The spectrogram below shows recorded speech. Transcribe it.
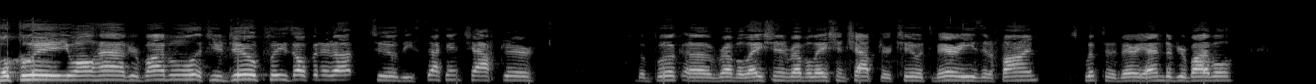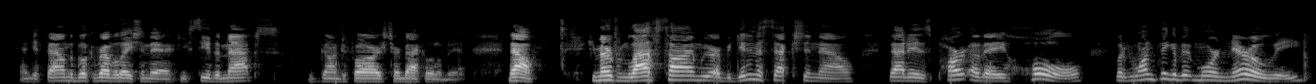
Hopefully, you all have your Bible. If you do, please open it up to the second chapter, the book of Revelation, Revelation chapter 2. It's very easy to find. Just flip to the very end of your Bible, and you found the book of Revelation there. If you see the maps, you've gone too far, just turn back a little bit. Now, if you remember from last time, we are beginning a section now that is part of a whole, but if you want to think of it more narrowly,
